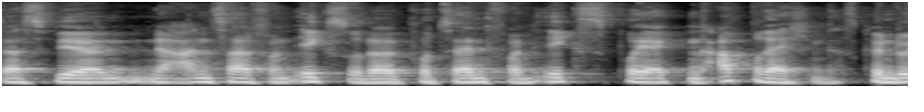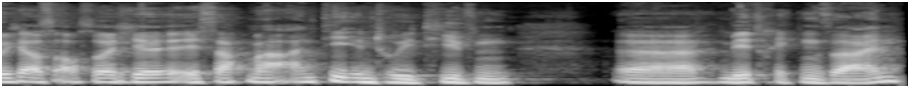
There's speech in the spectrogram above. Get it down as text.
dass wir eine Anzahl von X oder Prozent von X Projekten abbrechen. Das können durchaus auch solche, ich sag mal, anti-intuitiven äh, Metriken sein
